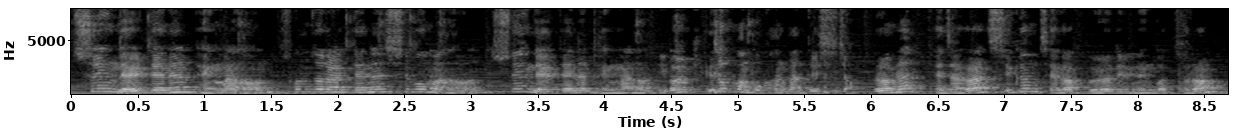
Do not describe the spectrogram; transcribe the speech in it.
수익 낼 때는 100만원, 손절할 때는 15만원, 수익 낼 때는 100만원 이걸 계속 반복한다는 뜻이죠. 그러면 계좌가 지금 제가 보여드리는 것처럼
